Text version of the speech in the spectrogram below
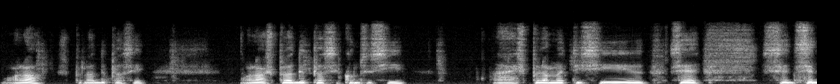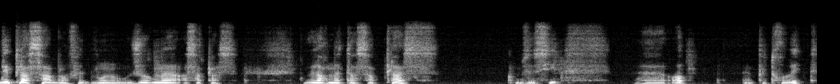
Voilà, je peux la déplacer. Voilà, je peux la déplacer comme ceci. Hein, je peux la mettre ici. Euh, c'est déplaçable en fait. Voilà, je remets à sa place. Je vais la remettre à sa place. Comme ceci. Euh, hop, un peu trop vite.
